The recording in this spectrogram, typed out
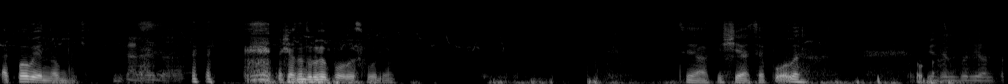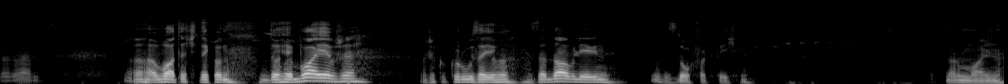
Так повинно бути. Так, так, так. Так зараз на друге поле сходимо. Так, і ще це поле. Підемо бульйон прорвемо. Ага, ваточник он догибає вже. Вже кукуруза його задавлює, він ну, здох фактично. Тут нормально.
